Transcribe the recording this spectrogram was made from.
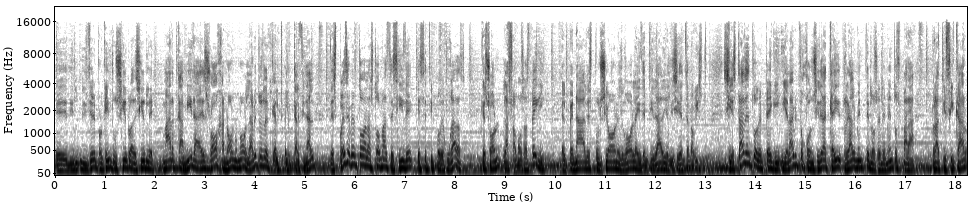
eh, ni, tiene por qué inducirlo a decirle, marca, mira, es roja. No, no, no. El árbitro es el que, el- que al final, después de ver todas las tomas, decide este tipo de jugadas, que son las famosas PEGI. El penal, expulsión, el gol, la identidad y el incidente no visto. Si está dentro de PEGI y el árbitro considera que hay realmente los elementos para ratificar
